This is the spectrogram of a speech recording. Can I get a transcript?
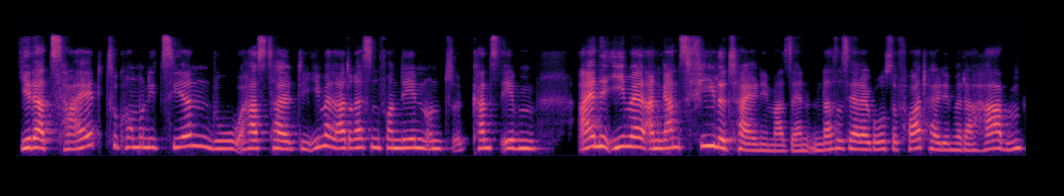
jederzeit zu kommunizieren. Du hast halt die E-Mail-Adressen von denen und kannst eben eine E-Mail an ganz viele Teilnehmer senden. Das ist ja der große Vorteil, den wir da haben.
